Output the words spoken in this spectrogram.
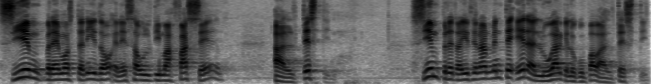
Siempre hemos tenido en esa última fase al testing. Siempre tradicionalmente era el lugar que le ocupaba el testing.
